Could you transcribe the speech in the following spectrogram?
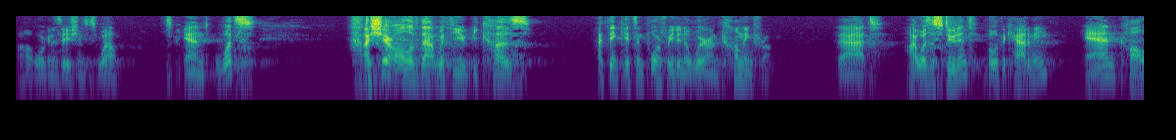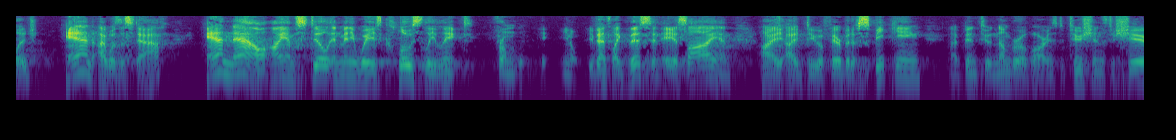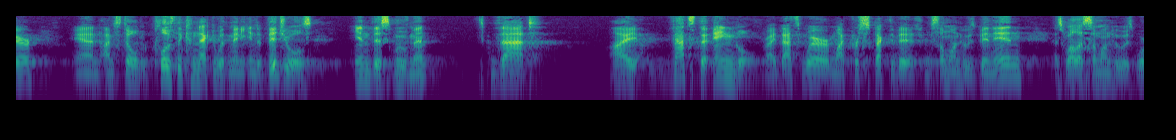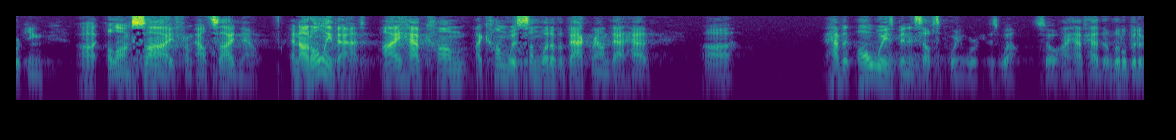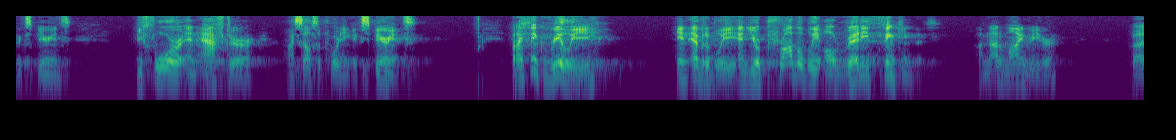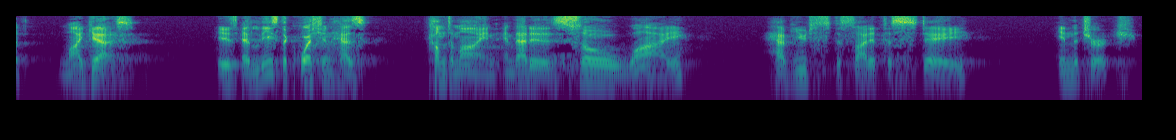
uh, organizations as well. And what's, I share all of that with you because I think it's important for you to know where I'm coming from. That I was a student, both academy and college, and I was a staff, and now I am still in many ways closely linked from you know, events like this and ASI, and I, I do a fair bit of speaking. I've been to a number of our institutions to share. and I'm still closely connected with many individuals in this movement, that I, that's the angle, right? That's where my perspective is from someone who's been in as well as someone who is working uh, alongside from outside now. And not only that, I have come, I come with somewhat of a background that have, uh, haven't always been in self-supporting work as well. So I have had a little bit of experience before and after my self-supporting experience. But I think really, inevitably, and you're probably already thinking this. I'm not a mind reader, but my guess is at least the question has come to mind, and that is, so why have you decided to stay in the church?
